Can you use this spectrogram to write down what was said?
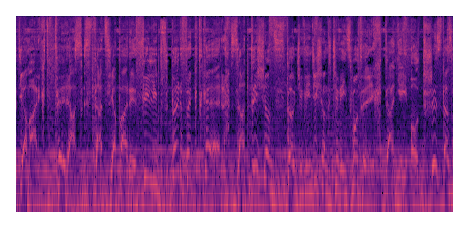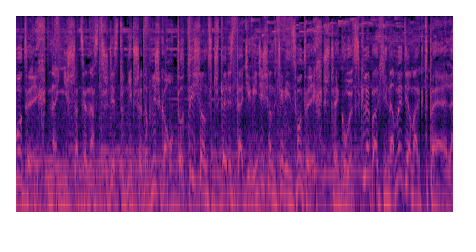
Mediamarkt. Teraz stacja pary Philips Perfect Care za 1199 zł. Taniej o 300 zł. Najniższa cena z 30 dni przed obniżką to 1499 zł. Szczegóły w sklepach i na mediamarkt.pl.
